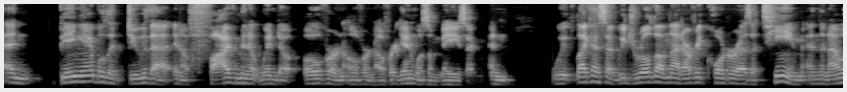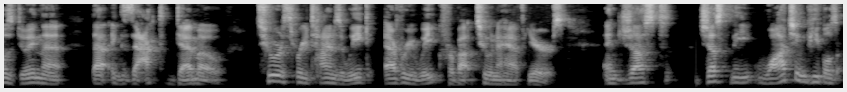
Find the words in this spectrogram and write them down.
And being able to do that in a five minute window over and over and over again was amazing. And we, like I said, we drilled on that every quarter as a team, and then I was doing that that exact demo two or three times a week every week for about two and a half years, and just just the watching people's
